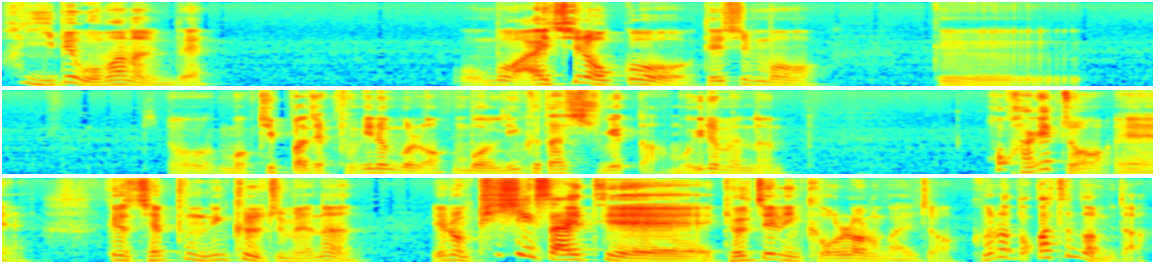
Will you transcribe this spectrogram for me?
한 205만 원인데 어, 뭐 i7 없고 대신 뭐 그 어, 뭐 기빠 제품 이런 걸로 뭐 링크 다시 주겠다 뭐 이러면은 혹 하겠죠. 예. 그래서 제품 링크를 주면은 여러분 피싱 사이트에 결제 링크 올라오는 거 알죠? 그거랑 똑같은 겁니다.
